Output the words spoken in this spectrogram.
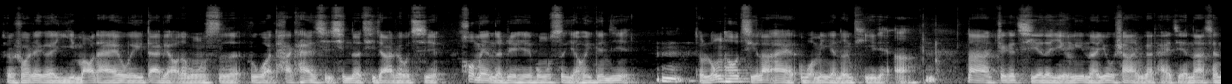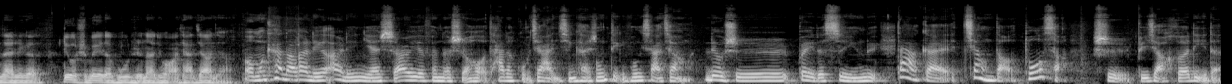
就是说，这个以茅台为代表的公司，如果它开启新的提价周期，后面的这些公司也会跟进。嗯，就龙头齐了，哎，我们也能提一点啊。那这个企业的盈利呢，又上一个台阶。那现在这个六十倍的估值呢，就往下降降。我们看到二零二零年十二月份的时候，它的股价已经开始从顶峰下降了，六十倍的市盈率大概降到多少是比较合理的？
